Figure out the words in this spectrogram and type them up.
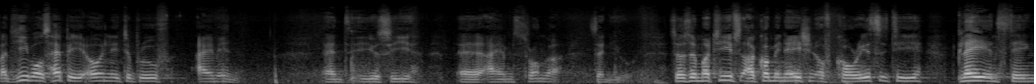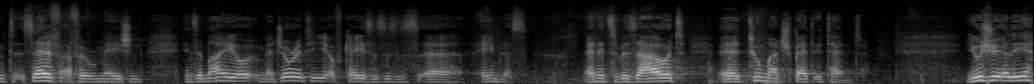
But he was happy only to prove I'm in. And you see, uh, I am stronger than you. So the motifs are combination of curiosity, play instinct, self-affirmation. In the majority of cases, this is uh, aimless. And it's without uh, too much bad intent. Usually,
